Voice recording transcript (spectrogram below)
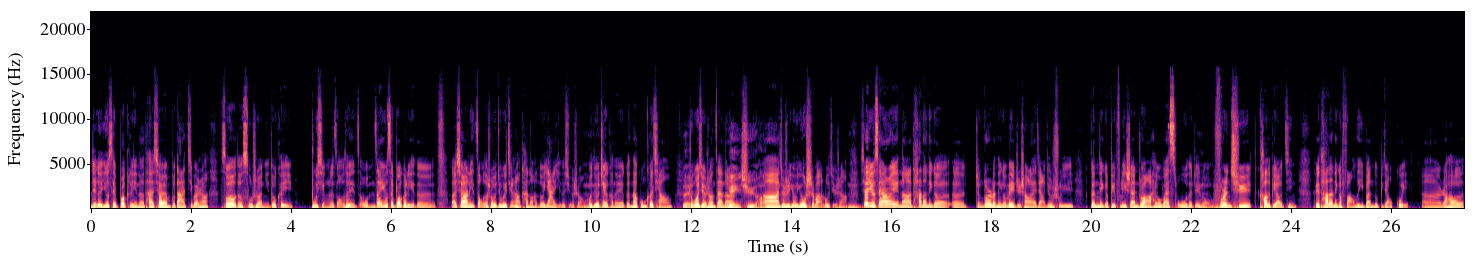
这个 UC Berkeley 呢，它校园不大，基本上所有的宿舍你都可以步行着走，所以我们在 UC Berkeley 的呃校园里走的时候，就会经常看到很多亚裔的学生。我觉得这个可能也跟他工科强，对中国学生在那愿儿意去哈啊，就是嗯。有优势吧，录取上。嗯。像 UCLA 呢，它的那个呃整个的那个位置上来讲，就是属于跟那个比弗利山庄啊，还有 Westwood 的这种嗯嗯。富人区靠的比较近，所以它的那个房子一般都比较贵，呃，然后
